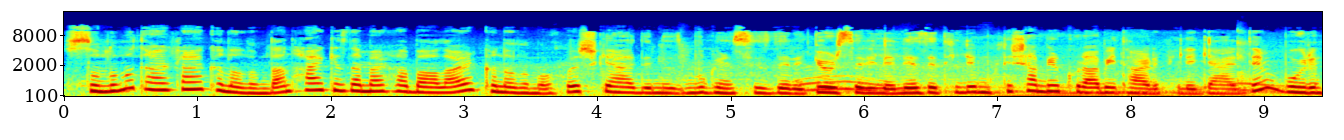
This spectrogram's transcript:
Sunlumu Tarifler kanalımdan herkese merhabalar. Kanalıma hoş geldiniz. Bugün sizlere görseliyle, lezzetiyle muhteşem bir kurabiye tarifiyle geldim. Buyurun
